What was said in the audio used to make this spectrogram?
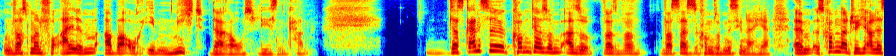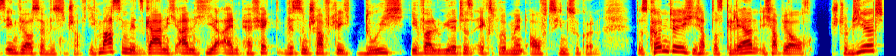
und was man vor allem aber auch eben nicht daraus lesen kann das Ganze kommt ja so, also was, was, was heißt, es kommt so ein bisschen nachher. Ähm, es kommt natürlich alles irgendwie aus der Wissenschaft. Ich maße mir jetzt gar nicht an, hier ein perfekt wissenschaftlich durchevaluiertes Experiment aufziehen zu können. Das könnte ich, ich habe das gelernt, ich habe ja auch studiert.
